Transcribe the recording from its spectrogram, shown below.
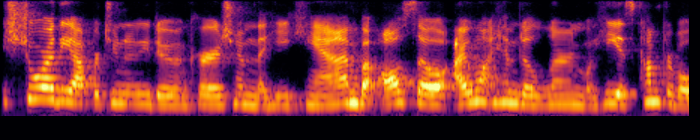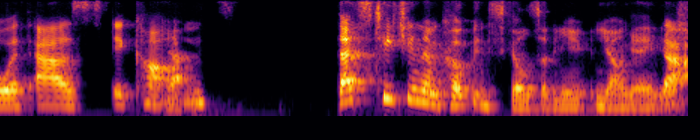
sure the opportunity to encourage him that he can, but also I want him to learn what he is comfortable with as it comes. Yeah that's teaching them coping skills at a young age. Yeah.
